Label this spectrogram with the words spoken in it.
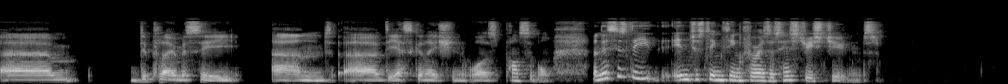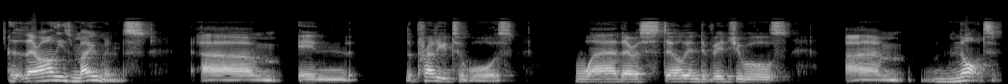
um, diplomacy and uh, de escalation was possible. And this is the interesting thing for us as history students that there are these moments um, in the prelude to wars where there are still individuals um, not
